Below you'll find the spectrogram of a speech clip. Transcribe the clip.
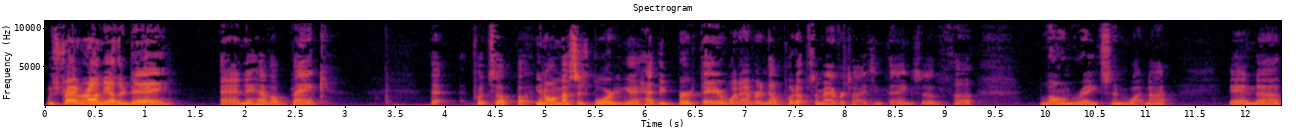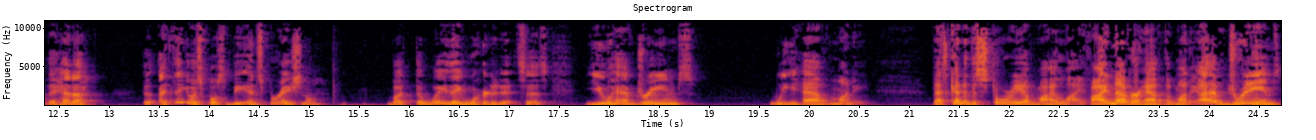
was driving around the other day, and they have a bank that puts up, uh, you know, a message board, you know, happy birthday or whatever, and they'll put up some advertising things of uh, loan rates and whatnot. And uh, they had a I think it was supposed to be inspirational, but the way they worded it says, "You have dreams, we have money." That's kind of the story of my life. I never have the money. I have dreams,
